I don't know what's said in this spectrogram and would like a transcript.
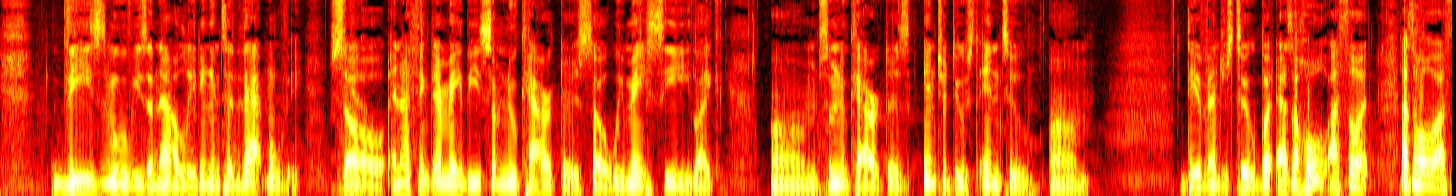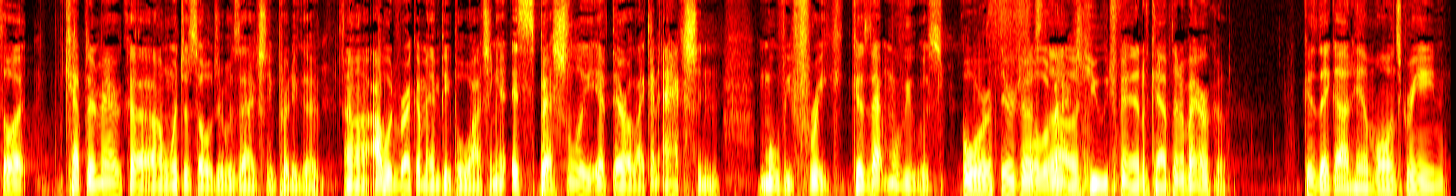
these movies are now leading into that movie. So, and I think there may be some new characters. So we may see like um, some new characters introduced into um, the Avengers too. But as a whole, I thought, as a whole, I thought Captain America: uh, Winter Soldier was actually pretty good. Uh, I would recommend people watching it, especially if they're like an action movie freak, because that movie was Or if they're just a action. huge fan of Captain America, because they got him on screen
